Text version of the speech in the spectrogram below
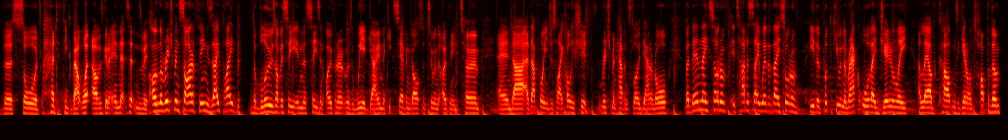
the sword. I had to think about what I was going to end that sentence with. On the Richmond side of things, they played the, the, Blues, obviously, in the season opener. It was a weird game. They kicked seven goals to two in the opening term. And uh, at that point, you're just like, holy shit, Richmond haven't slowed down at all. But then they sort of, it's hard to say whether they sort of either put the cue in the rack or they generally allowed Carlton to get on top of them.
